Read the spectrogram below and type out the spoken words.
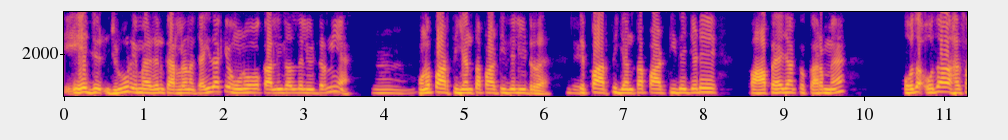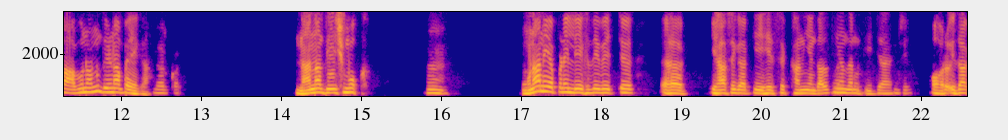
ਇਹ ਜ਼ਰੂਰ ਇਮੇਜਿਨ ਕਰ ਲੈਣਾ ਚਾਹੀਦਾ ਕਿ ਹੁਣ ਉਹ ਅਕਾਲੀ ਦਲ ਦੇ ਲੀਡਰ ਨਹੀਂ ਹੈ। ਹੁਣ ਉਹ ਭਾਰਤੀ ਜਨਤਾ ਪਾਰਟੀ ਦੇ ਲੀਡਰ ਹੈ ਤੇ ਭਾਰਤੀ ਜਨਤਾ ਪਾਰਟੀ ਦੇ ਜਿਹੜੇ ਪਾਪ ਹੈ ਜਾਂ ਕਰਮ ਹੈ ਉਹਦਾ ਉਹਦਾ ਹਿਸਾਬ ਉਹਨਾਂ ਨੂੰ ਦੇਣਾ ਪਏਗਾ। ਬਿਲਕੁਲ। ਨਾਨਾ ਦੇਸ਼ਮੁਖ। ਹੂੰ, ਉਹਨਾਂ ਨੇ ਆਪਣੇ ਲੇਖ ਦੇ ਵਿੱਚ ਕਿਹਾ ਸੀਗਾ ਕਿ ਇਹ ਸਿੱਖਾਂ ਦੀਆਂ ਗਲਤੀਆਂ ਦਾ ਨਤੀਜਾ ਹੈ ਔਰ ਇਹਦਾ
